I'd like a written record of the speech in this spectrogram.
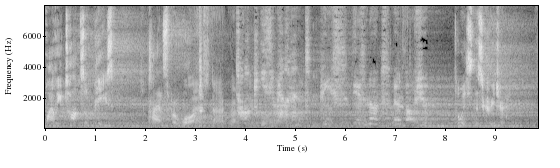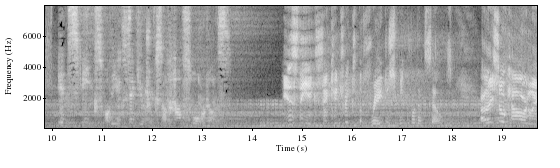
While he talks of peace, he plans for war. Talk is irrelevant. Peace is not an option. Who is this creature? It speaks for the executrix of House Ordos. Is the executrix afraid to speak for themselves? Are they so cowardly?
